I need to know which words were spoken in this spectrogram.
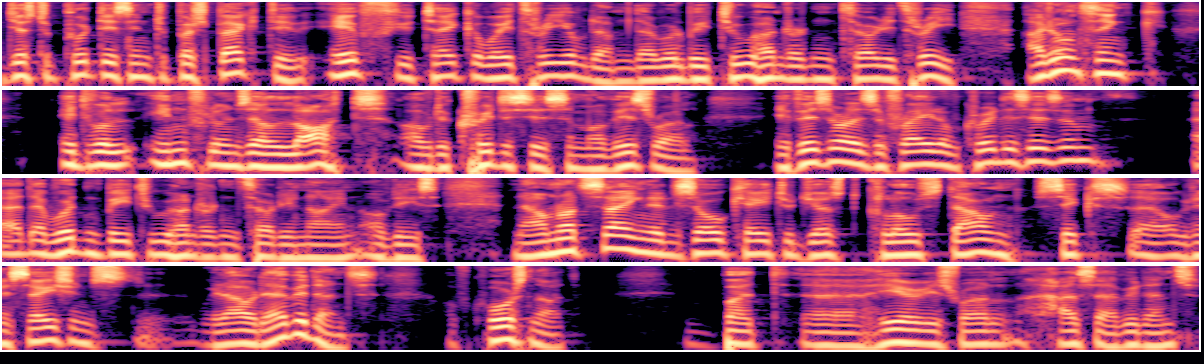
just to put this into perspective, if you take away three of them, there will be 233. I don't think it will influence a lot of the criticism of Israel. If Israel is afraid of criticism, uh, there wouldn't be 239 of these. Now, I'm not saying that it's okay to just close down six uh, organizations uh, without evidence. Of course not. But uh, here, Israel has evidence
